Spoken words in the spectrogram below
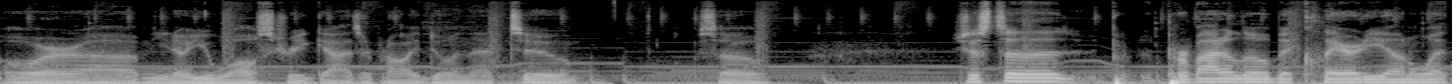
or um, you know you Wall Street guys are probably doing that too. So just to provide a little bit clarity on what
